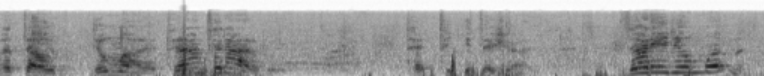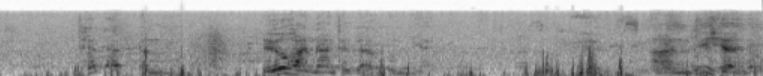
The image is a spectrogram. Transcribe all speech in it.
መጣው ደግሞ አለ። ትናንትና አልኩ። ጥቂት ዛሬ ደግሞ ተጠቀም ይኸው እናንተ ጋር ቆሚያለሁ። አንዱ ይሄ ነው።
